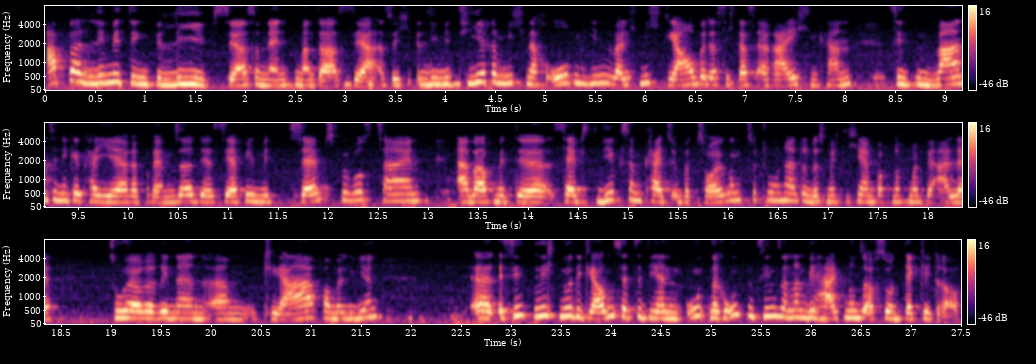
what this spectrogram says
Upper Limiting Beliefs, ja, so nennt man das, ja. Also ich limitiere mich nach oben hin, weil ich nicht glaube, dass ich das erreichen kann, sind ein wahnsinniger Karrierebremser, der sehr viel mit Selbstbewusstsein, aber auch mit der Selbstwirksamkeitsüberzeugung zu tun hat. Und das möchte ich hier einfach nochmal für alle Zuhörerinnen ähm, klar formulieren. Äh, es sind nicht nur die Glaubenssätze, die einen nach unten ziehen, sondern wir halten uns auch so einen Deckel drauf.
